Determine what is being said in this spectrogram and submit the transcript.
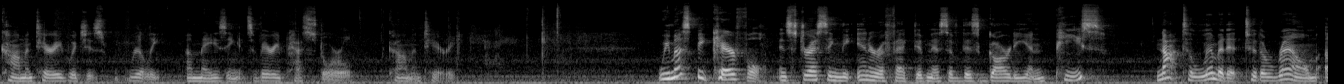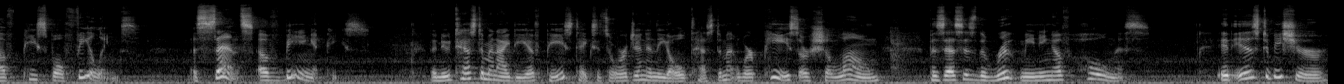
commentary, which is really amazing. It's a very pastoral commentary. We must be careful in stressing the inner effectiveness of this guardian peace, not to limit it to the realm of peaceful feelings a sense of being at peace. The New Testament idea of peace takes its origin in the Old Testament, where peace, or shalom, possesses the root meaning of wholeness. It is, to be sure,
